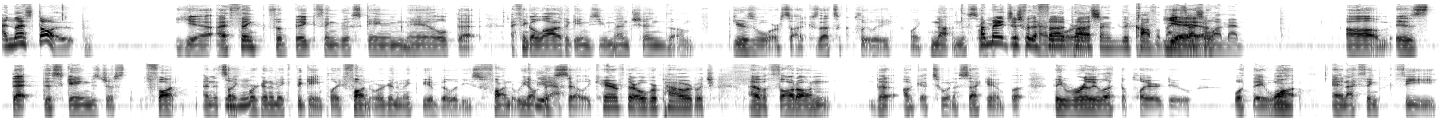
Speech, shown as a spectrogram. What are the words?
and that's dope. Yeah, I think the big thing this game nailed that I think a lot of the games you mentioned, um, Gears of War side, because that's a completely like not in the same. I meant just for the category. third person, the cover. Base. Yeah, that's all I meant. Um, is that this game is just fun and it's like mm-hmm. we're going to make the gameplay fun we're going to make the abilities fun we don't yeah. necessarily care if they're overpowered which i have a thought on that i'll get to in a second but they really let the player do what they want and i think the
